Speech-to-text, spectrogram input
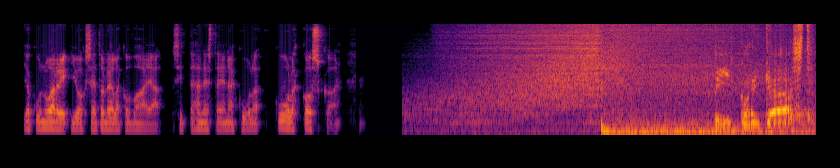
joku nuori juoksee todella kovaa ja sitten hänestä ei enää kuulla, kuulla koskaan. Piikkarikääst.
